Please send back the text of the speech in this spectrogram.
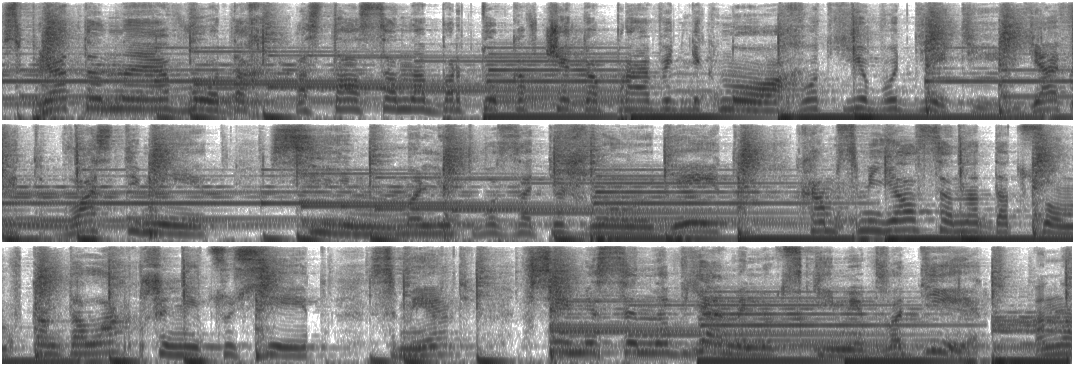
Спрятанная в водах, остался на борту ковчега праведник Ноах. Вот его дети, Яфет власть имеет. Сим молитву затяжную деет Хам смеялся над отцом, в кандалах пшеницу сеет. Смерть всеми сыновьями людскими владеет. Она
